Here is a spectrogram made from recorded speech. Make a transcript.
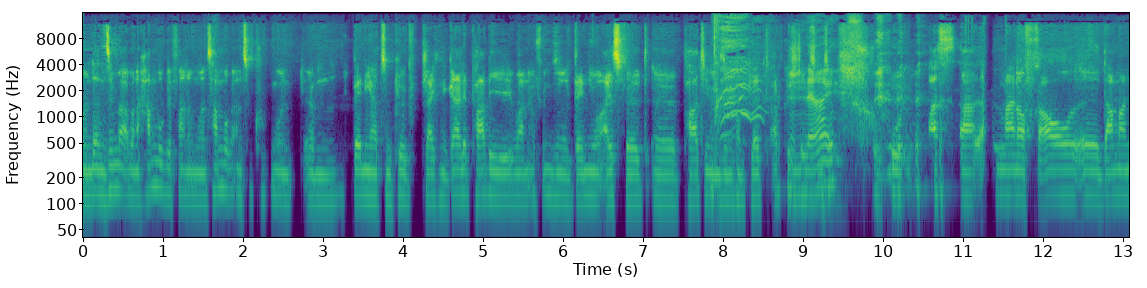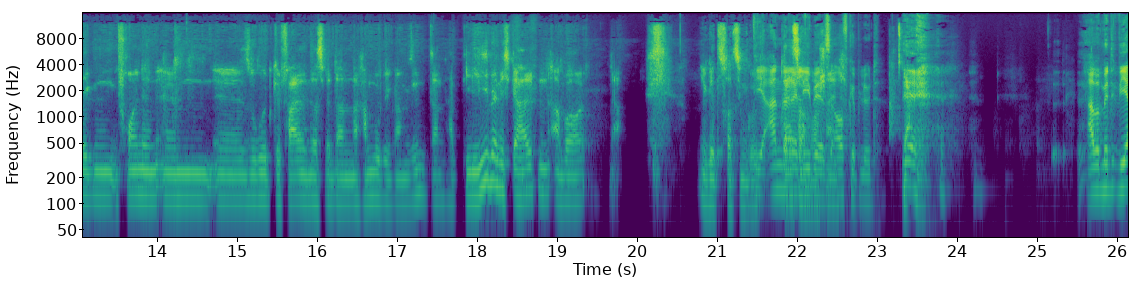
Und dann sind wir aber nach Hamburg gefahren, um uns Hamburg anzugucken. Und ähm, Benny hat zum Glück gleich eine geile Party. Wir waren auf irgendeiner Daniel Eisfeld äh, Party und sind komplett abgestürzt. Und, so. und das hat meiner Frau, äh, damaligen Freundin, ähm, äh, so gut gefallen, dass wir dann nach Hamburg gegangen sind. Dann hat die Liebe nicht gehalten, aber ja, ihr geht's trotzdem gut. Die andere Besser Liebe ist aufgeblüht. Ja. Aber mit wie,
